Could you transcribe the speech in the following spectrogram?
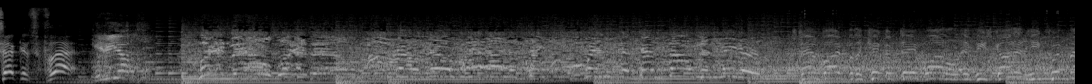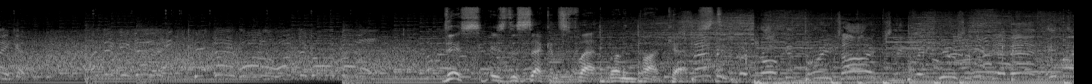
seconds flat. Giddy up. Look at Mills! Look at Mills! Armstrong Mills, the United States wins the 10,000 meters! Stand by for the kick of Dave Wottle. If he's got it, he could make it. I think he did it! Dave Wottle wants to go medal! This is the Seconds Flat Running Podcast. He's been broken three times. He refuses to give in.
